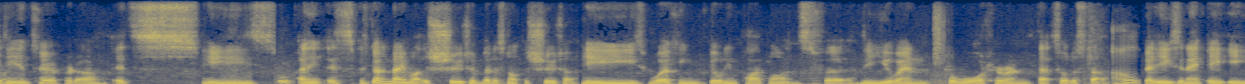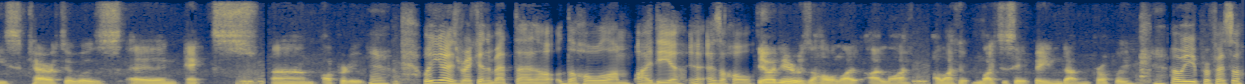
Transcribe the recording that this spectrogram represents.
Kidman. the interpreter. It's he's. I think it's it's got a name like the shooter, but it's not the shooter. He's working building pipelines for the UN for water and that sort of stuff. Oh, But he's an ex- he- his character was an ex um, operative. yeah. What do you guys reckon about that? uh, The whole um idea as a whole. The idea as a whole, I, I like. I like it. Like to see it being done properly. How about you, Professor?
